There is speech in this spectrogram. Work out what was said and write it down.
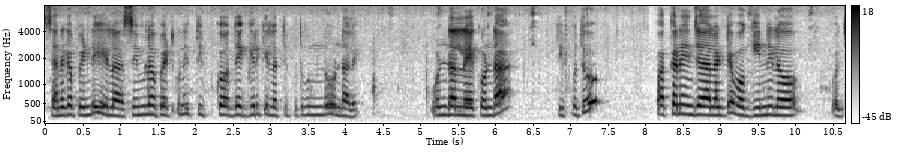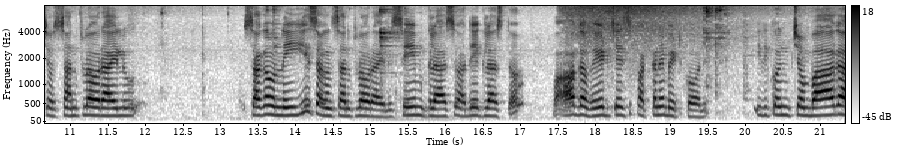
శనగపిండి ఇలా సిమ్లో పెట్టుకుని తిప్పుకో దగ్గరికి ఇలా తిప్పుతూ ఉండాలి. ఉండలు లేకుండా తిప్పుతూ పక్కన ఏం చేయాలంటే ఒక గిన్నెలో కొంచెం సన్ఫ్లవర్ ఆయిల్ సగం నెయ్యి సగం సన్ఫ్లవర్ ఆయిల్ సేమ్ గ్లాసు అదే గ్లాస్తో బాగా వేడి చేసి పక్కనే పెట్టుకోవాలి. ఇది కొంచెం బాగా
